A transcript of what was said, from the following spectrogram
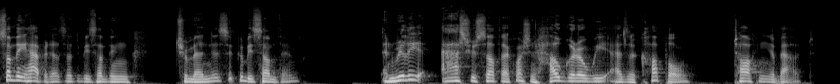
something happened. It doesn't have to be something tremendous. It could be something. And really ask yourself that question. How good are we as a couple talking about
